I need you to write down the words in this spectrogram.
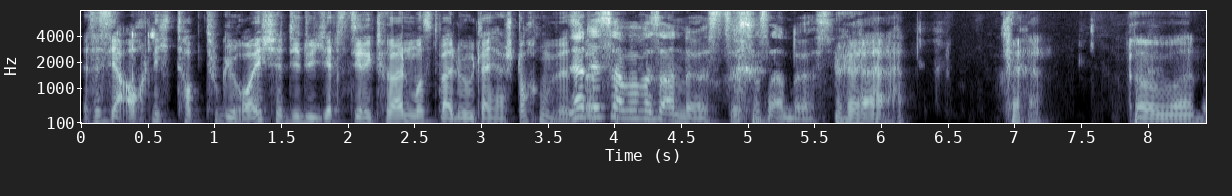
Es ist ja auch nicht Top 2 Geräusche, die du jetzt direkt hören musst, weil du gleich erstochen wirst. Ja, das ist aber was anderes. Das ist was anderes. oh Mann.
